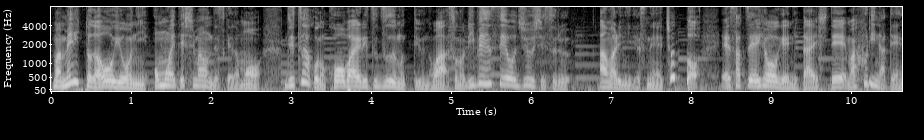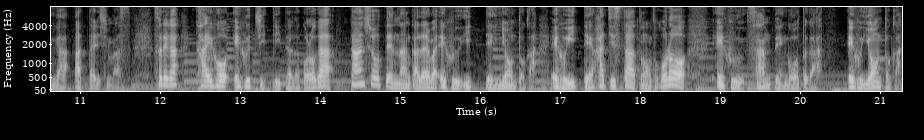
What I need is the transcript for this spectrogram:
まあメリットが多いように思えてしまうんですけども、実はこの高倍率ズームっていうのは、その利便性を重視するあまりにですね、ちょっと、え撮影表現に対して、まあ、不利な点があったりします。それが開放 F 値っていったところが、単焦点なんかであれば F1.4 とか F1.8 スタートのところ F3.5 とか F4 とか、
